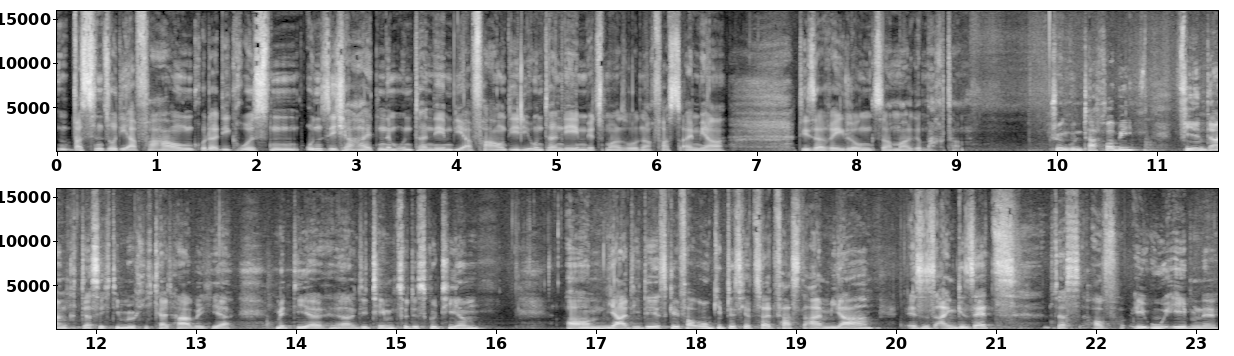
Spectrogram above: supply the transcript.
Was sind so die Erfahrungen oder die größten Unsicherheiten im Unternehmen, die Erfahrungen, die die Unternehmen jetzt mal so nach fast einem Jahr dieser Regelung, sag mal, gemacht haben? Schönen guten Tag, Robby. Vielen Dank, dass ich die Möglichkeit habe, hier mit dir äh, die Themen zu diskutieren. Ähm, ja, die DSGVO gibt es jetzt seit fast einem Jahr. Es ist ein Gesetz, das auf EU-Ebene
